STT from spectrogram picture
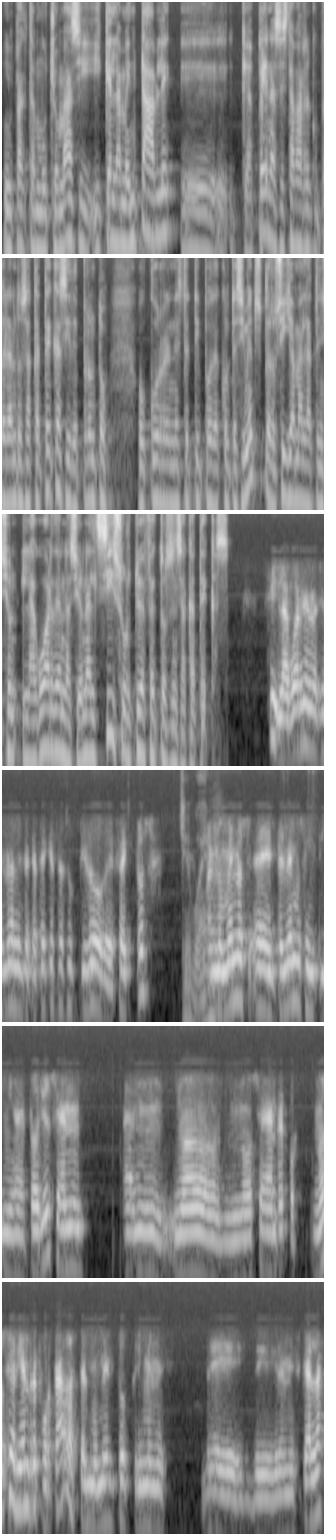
impacta mucho más y, qué lamentable eh, que apenas estaba recuperando Zacatecas y de pronto ocurren este tipo de acontecimientos, pero sí llama la atención, la Guardia Nacional sí surtió efectos en Zacatecas. Sí, la Guardia Nacional en Zacatecas ha surtido efectos. Qué bueno. Cuando menos eh, tenemos intimidatorios, se han, no no se han no se habían reportado hasta el momento crímenes de, de gran escala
